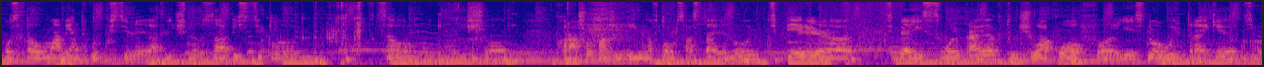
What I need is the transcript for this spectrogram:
После того момента выпустили отличную запись, типа в целом ну, еще хорошо пожили именно в том составе. Ну, теперь э, у тебя есть свой проект, у чуваков э, есть новые треки, типа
